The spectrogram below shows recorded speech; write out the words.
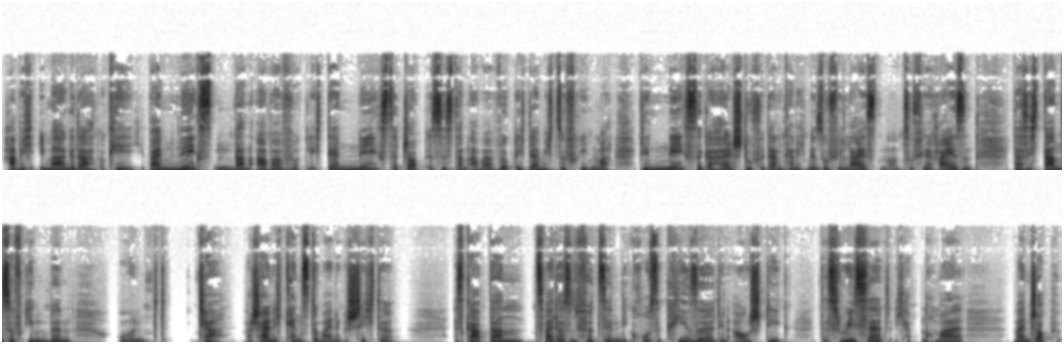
habe ich immer gedacht, okay, beim nächsten dann aber wirklich. Der nächste Job ist es dann aber wirklich, der mich zufrieden macht. Die nächste Gehaltsstufe, dann kann ich mir so viel leisten und so viel reisen, dass ich dann zufrieden bin. Und tja, wahrscheinlich kennst du meine Geschichte. Es gab dann 2014 die große Krise, den Ausstieg, das Reset. Ich habe nochmal meinen Job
